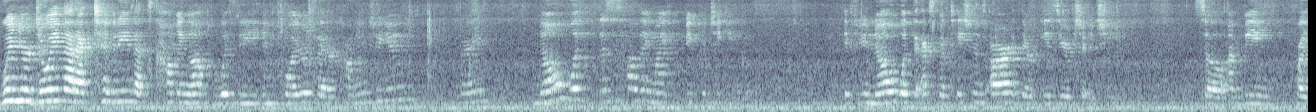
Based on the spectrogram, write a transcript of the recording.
when you're doing that activity that's coming up with the employers that are coming to you, right? Know what, this is how they might be critiquing you. If you know what the expectations are, they're easier to achieve. So I'm being quite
